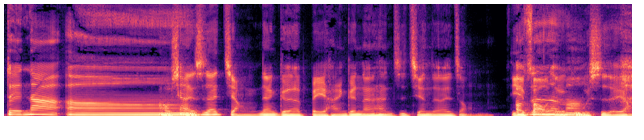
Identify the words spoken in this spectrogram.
对，那嗯，好像也是在讲那个北韩跟南韩之间的那种。谍报的故事的样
